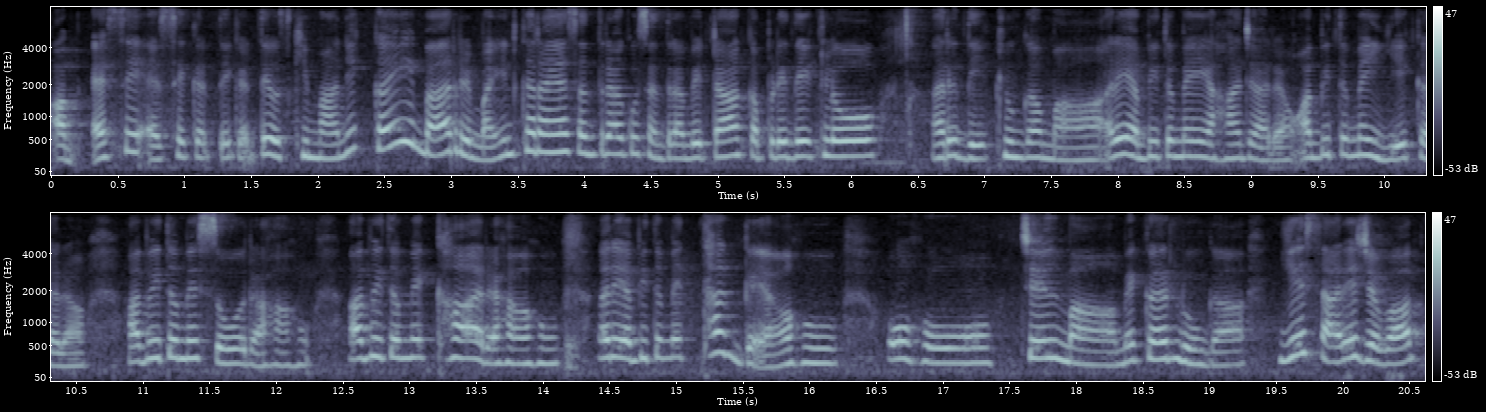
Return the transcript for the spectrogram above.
अब ऐसे ऐसे करते करते उसकी माँ ने कई बार रिमाइंड कराया संतरा को, संतरा बेटा, कपड़े देख लो। अरे देख लूँगा माँ, अरे अभी तो मैं यहाँ जा रहा हूँ, अभी तो मैं ये कर रहा हूँ, अभी तो मैं सो रहा हूँ, अभी तो मैं खा रहा हूँ, अरे अभी तो मैं थक गया हूँ। ओहो, चिल माँ, मैं कर लूँगा। ये सारे जवाब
